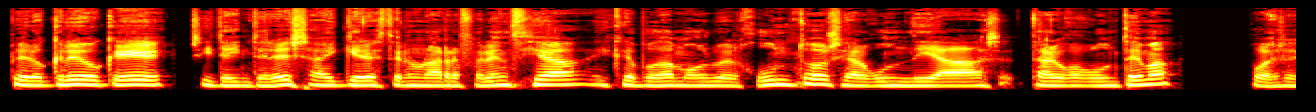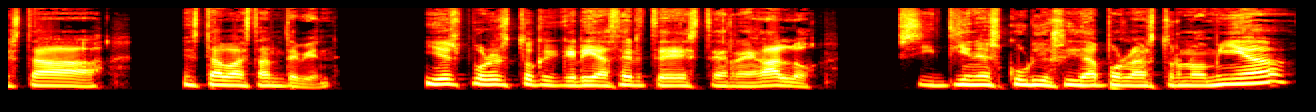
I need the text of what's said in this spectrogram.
Pero creo que si te interesa y quieres tener una referencia y que podamos ver juntos, si algún día traigo algún tema, pues está, está bastante bien. Y es por esto que quería hacerte este regalo. Si tienes curiosidad por la astronomía,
